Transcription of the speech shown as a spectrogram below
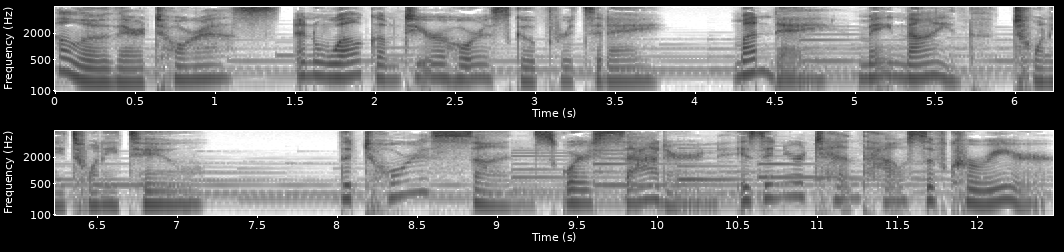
Hello there, Taurus, and welcome to your horoscope for today, Monday, May 9th, 2022. The Taurus Sun square Saturn is in your 10th house of career,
